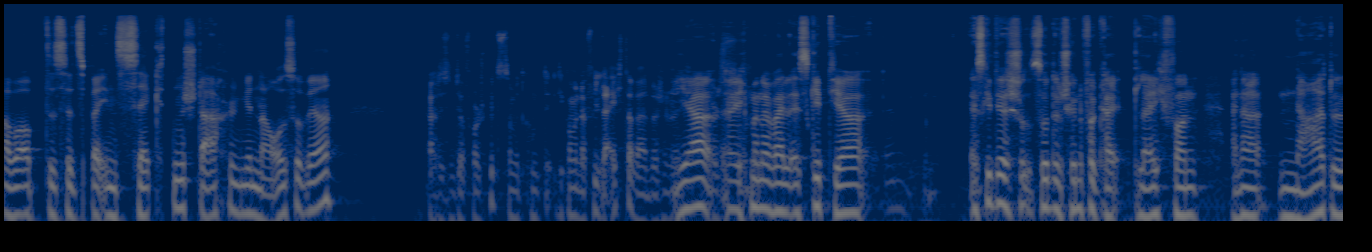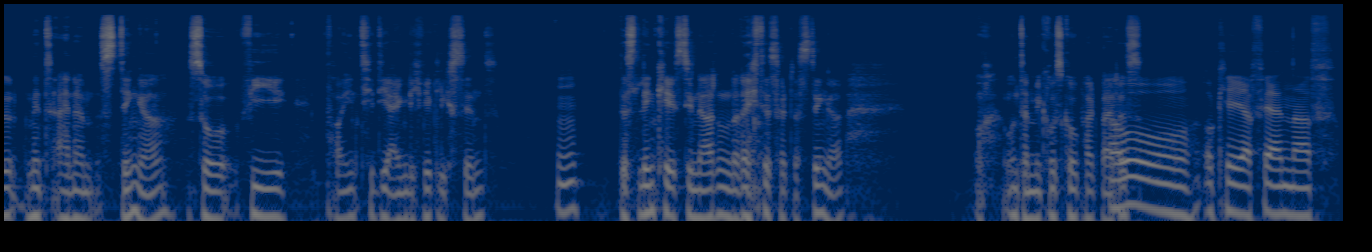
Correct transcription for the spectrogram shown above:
Aber ob das jetzt bei Insektenstacheln genauso wäre, Ah, die sind ja voll spitz, damit kommt, die kommen da viel leichter rein wahrscheinlich. Ja, ich meine, weil es gibt ja, es gibt ja schon so den schönen Vergleich von einer Nadel mit einem Stinger, so wie pointy die eigentlich wirklich sind. hm? Das linke ist die Nadel und der rechte ist halt der Stinger. Oh, unter dem Mikroskop halt beides. Oh, okay, ja, fair enough.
